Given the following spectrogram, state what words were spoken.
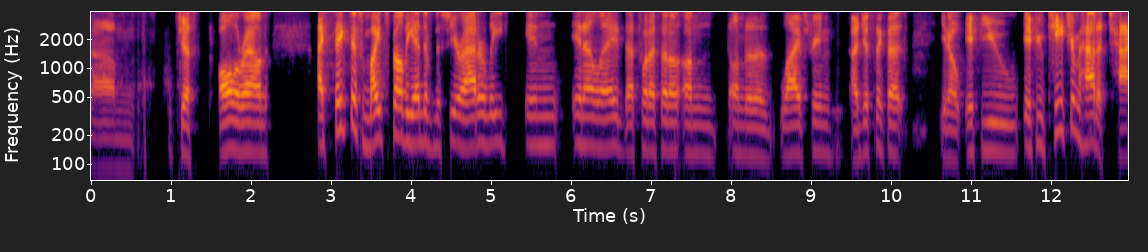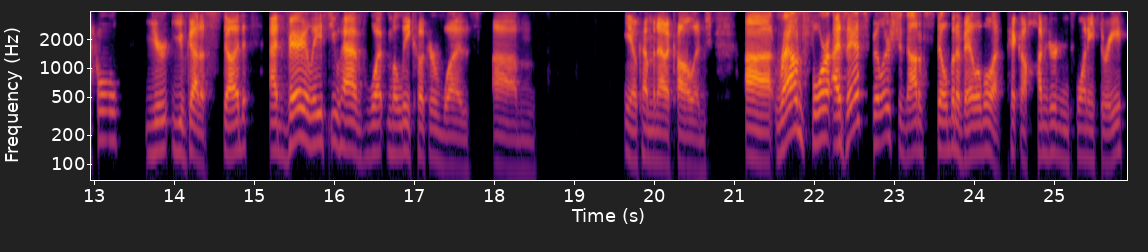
Um, just all around. I think this might spell the end of Nasir Adderley in in LA. That's what I said on, on on the live stream. I just think that you know if you if you teach him how to tackle you're you've got a stud. At very least, you have what Malik Hooker was, um, you know, coming out of college. Uh, round four, Isaiah Spiller should not have still been available at pick 123.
